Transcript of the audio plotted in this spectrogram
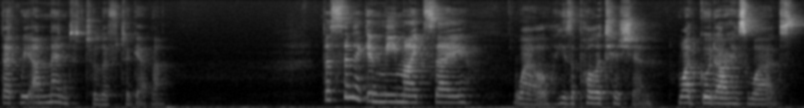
that we are meant to live together. The cynic in me might say, well, he's a politician. What good are his words?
